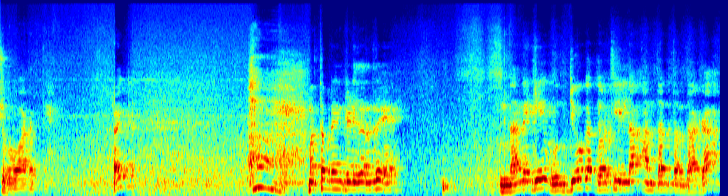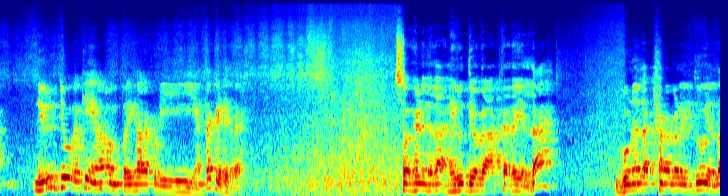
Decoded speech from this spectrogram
ಶುಭವಾಗುತ್ತೆ. ರೈಟ್ ಮತ್ತೊಬ್ರು ಏನು ಕೇಳಿದಾರೆ ಅಂದರೆ ನನಗೆ ಉದ್ಯೋಗ ದೊರಕಲಿಲ್ಲ ಅಂತಂತಂದಾಗ ನಿರುದ್ಯೋಗಕ್ಕೆ ಏನಾದ್ರು ಒಂದು ಪರಿಹಾರ ಕೊಡಿ ಅಂತ ಕೇಳಿದ್ದಾರೆ ಸೊ ಹೇಳಿದಲ್ಲ ನಿರುದ್ಯೋಗ ಆಗ್ತಾ ಇದೆ, ಎಲ್ಲ ಗುಣಲಕ್ಷಣಗಳಿದ್ದು ಎಲ್ಲ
